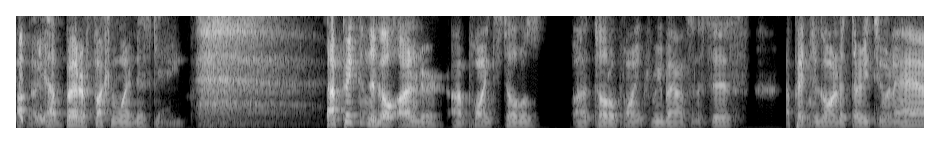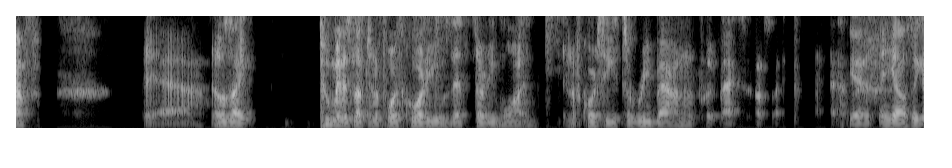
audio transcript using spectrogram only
Uh, y'all better fucking win this game. I picked him to go under on points totals, uh, total point rebounds and assists. I picked him to go under 32 and a half. Yeah, it was like two minutes left in the fourth quarter. He was at 31. And of course, he gets a rebound and a putback. So I was like, Yeah, and he also And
